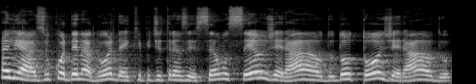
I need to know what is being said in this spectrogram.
Aliás, o coordenador da equipe de transição, o seu Geraldo, doutor Geraldo,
